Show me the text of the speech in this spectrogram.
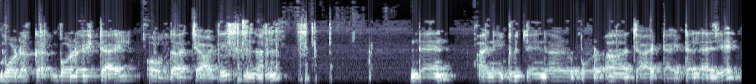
border border style of the chart is none. Then I need to change the report uh, chart title as a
